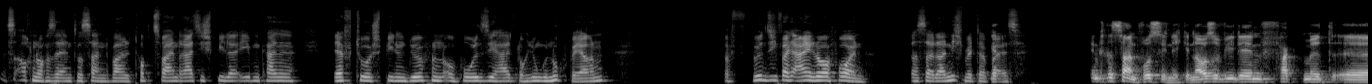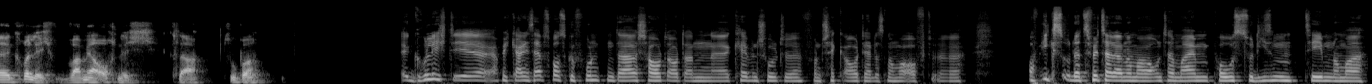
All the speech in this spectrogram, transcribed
ist auch noch sehr interessant, weil Top 32 Spieler eben keine Dev Tour spielen dürfen, obwohl sie halt noch jung genug wären. Da würden sich vielleicht einige darüber freuen, dass er da nicht mit dabei ja. ist. Interessant, wusste ich nicht. Genauso wie den Fakt mit äh, Grüllig. War mir auch nicht klar. Super. Äh, Grüllig habe ich gar nicht selbst rausgefunden. Da Shoutout an äh, Kevin Schulte von Checkout, der hat das nochmal auf, äh, auf X oder Twitter da nochmal unter meinem Post zu diesem Themen nochmal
